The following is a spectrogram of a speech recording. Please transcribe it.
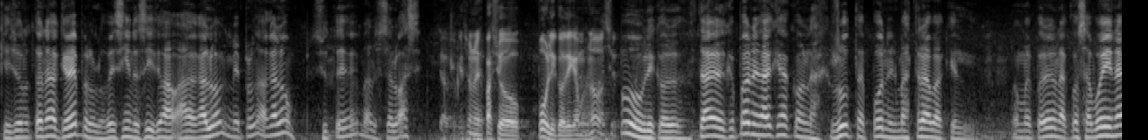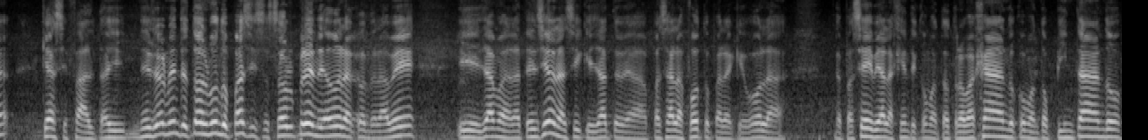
yo no tengo nada que ver, pero los vecinos sí, ah, hágalo, me preguntan, hágalo, si usted se lo hace. Claro, porque es un espacio público, digamos, ¿no? público, está, el que pone acá con las rutas pone más traba que el... Me parece una cosa buena que hace falta. Y, realmente todo el mundo pasa y se sorprende ahora cuando la ve y llama la atención, así que ya te voy a pasar la foto para que vos la, la pasé, vea la gente cómo está trabajando, cómo está pintando.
